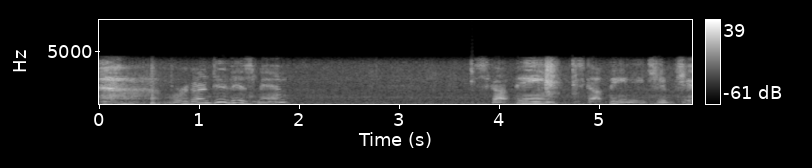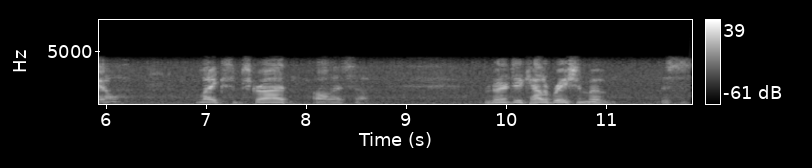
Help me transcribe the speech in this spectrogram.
We're gonna do this, man. Scott Paine, Scott Paine YouTube channel. Like, subscribe, all that stuff. We're gonna do calibration mode. This is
